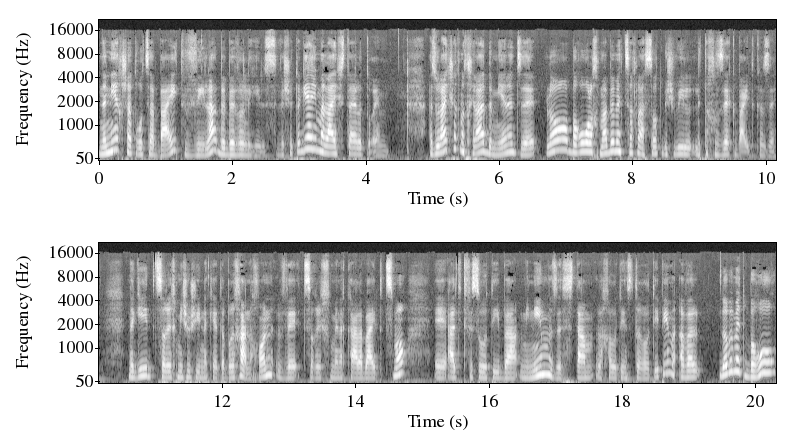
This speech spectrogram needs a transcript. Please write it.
נניח שאת רוצה בית, וילה, בבברלי הילס, ושתגיע עם הלייפסטייל התואם. אז אולי כשאת מתחילה לדמיין את זה, לא ברור לך מה באמת צריך לעשות בשביל לתחזק בית כזה. נגיד צריך מישהו שינקה את הבריכה, נכון? וצריך מנקה לבית עצמו. אה, אל תתפסו אותי במינים, זה סתם לחלוטין סטריאוטיפים, אבל לא באמת ברור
